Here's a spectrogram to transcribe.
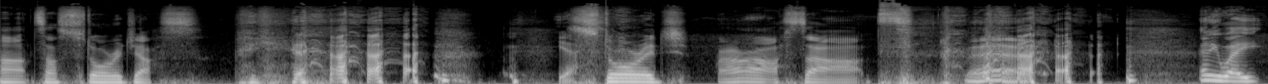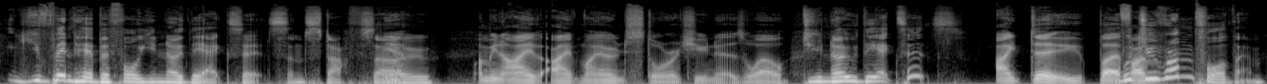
Arts us, storage us. yeah. yes. Storage arts. Yeah. anyway, you've been here before, you know the exits and stuff, so. Yeah. I mean, I've I have my own storage unit as well. Do you know the exits? I do, but if Would I'm- you run for them?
